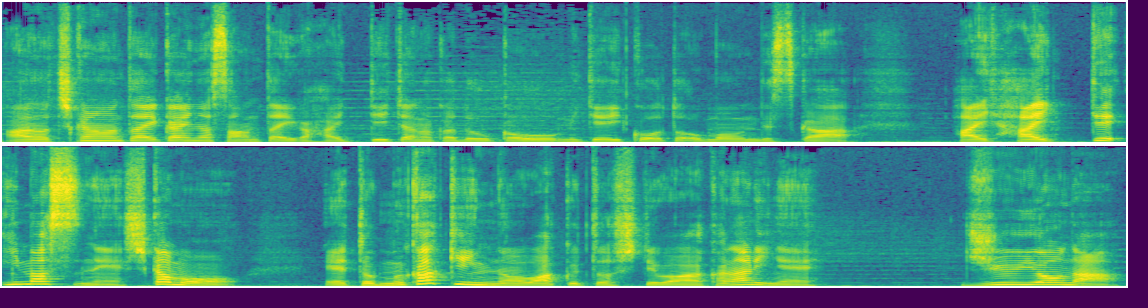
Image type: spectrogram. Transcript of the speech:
あの力の大会の3体が入っていたのかどうかを見ていこうと思うんですが、はい、入っていますね。しかも、えっ、と、無課金の枠としてはかなりね、重要な、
